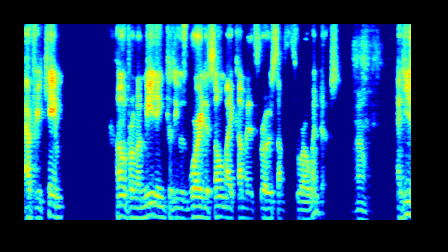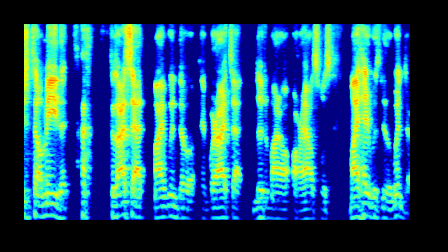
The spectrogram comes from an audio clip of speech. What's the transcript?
after he came home from a meeting because he was worried that someone might come in and throw something through our windows. Wow. And he used to tell me that because I sat my window and where I sat lived in my our house was my head was near the window.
